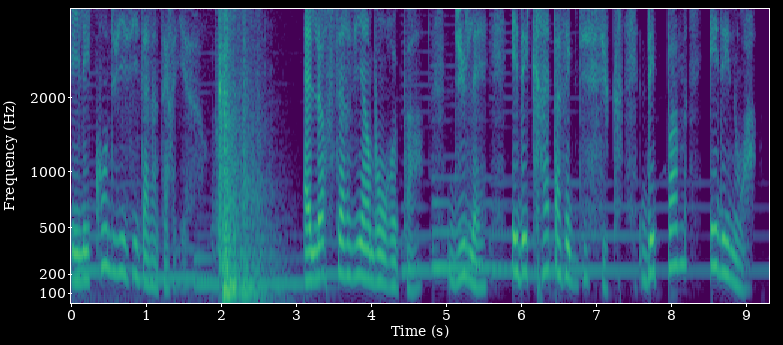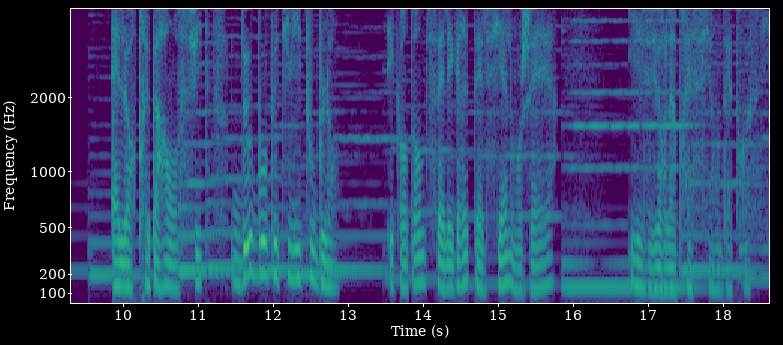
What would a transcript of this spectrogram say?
et les conduisit à l'intérieur. Elle leur servit un bon repas, du lait et des crêpes avec du sucre, des pommes et des noix. Elle leur prépara ensuite deux beaux petits lits tout blancs. Et quand Hansel et Gretel s'y allongèrent, ils eurent l'impression d'être au ciel.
